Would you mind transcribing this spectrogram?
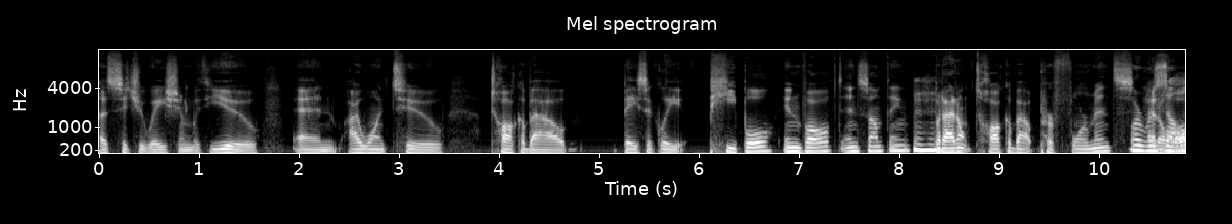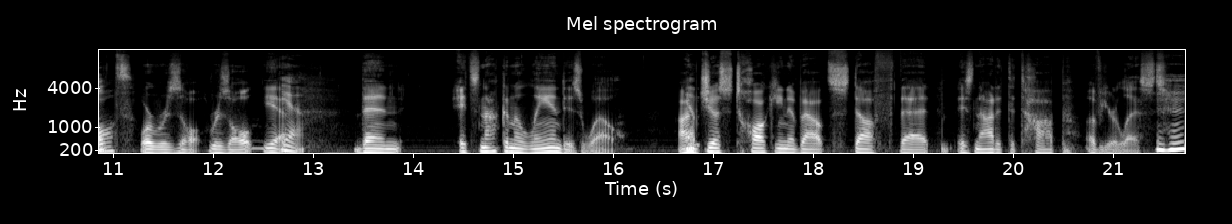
a situation with you and I want to talk about basically people involved in something, Mhm. but I don't talk about performance Or at all, results. or result result, yeah, Yeah. then it's not going to land as well. I'm Yep. just talking about stuff that is not at the top of your list hmm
